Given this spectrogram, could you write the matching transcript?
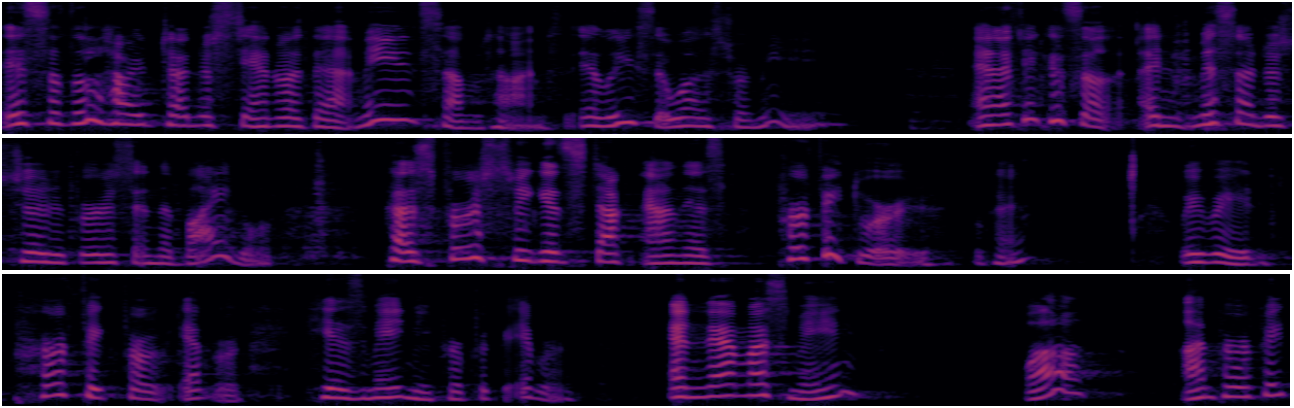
It's a little hard to understand what that means sometimes. At least it was for me. And I think it's a, a misunderstood verse in the Bible. Because first we get stuck on this perfect word, okay? We read, perfect forever. He has made me perfect forever. And that must mean, well, I'm perfect.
